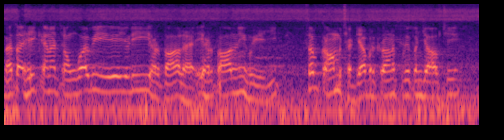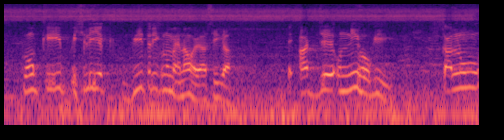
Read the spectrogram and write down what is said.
ਮੈਂ ਤਾਂ ਇਹੀ ਕਹਿਣਾ ਚਾਹੂੰਗਾ ਵੀ ਇਹ ਜਿਹੜੀ ਹੜਤਾਲ ਹੈ, ਇਹ ਹੜਤਾਲ ਨਹੀਂ ਹੋਈ ਹੈ ਜੀ। ਸਭ ਕੰਮ ਛੱਡਿਆ ਵਰਕਰਾਂ ਪੂਰੇ ਪੰਜਾਬ 'ਚ ਕਿਉਂਕਿ ਪਿਛਲੀ ਇੱਕ 20 ਤਰੀਕ ਨੂੰ ਮਹੀਨਾ ਹੋਇਆ ਸੀਗਾ। ਤੇ ਅੱਜ 19 ਹੋ ਗਈ। ਕੱਲ ਨੂੰ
